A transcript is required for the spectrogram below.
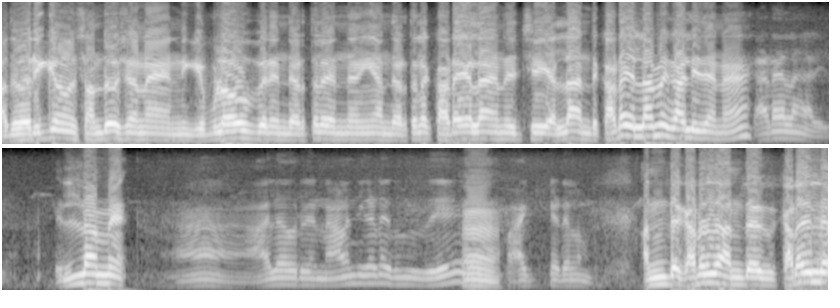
அது வரைக்கும் சந்தோஷம்ண்ணே இன்னைக்கு இவ்வளவு பேர் இந்த இடத்துல இருந்தீங்க அந்த இடத்துல கடையெல்லாம் இருந்துச்சு எல்லாம் அந்த கடை எல்லாமே காலி தானே? கடையெல்லாம் காலி எல்லாமே. அதுல ஒரு நாலஞ்சு கடை இருந்தது. பாக்கி கடையெல்லாம். அந்த கடையில அந்த கடையில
